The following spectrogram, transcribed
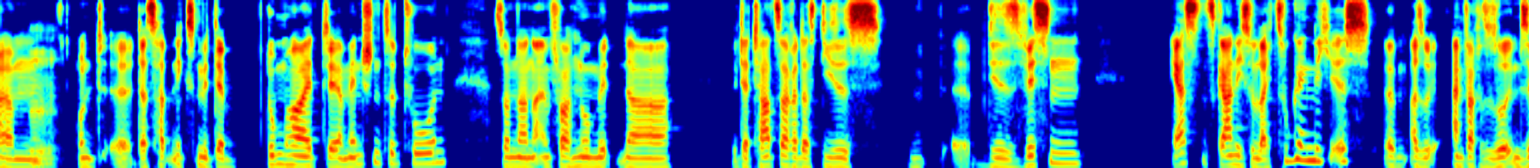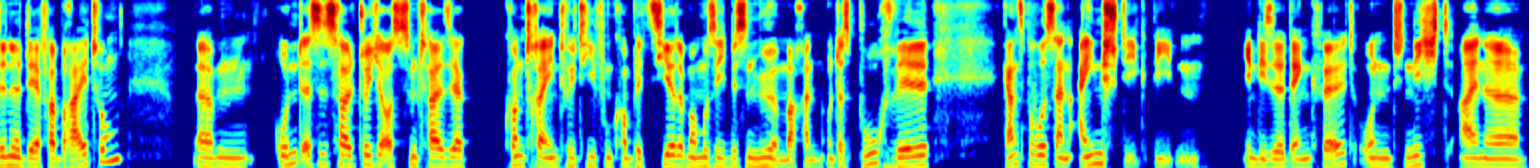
Ähm, mhm. Und äh, das hat nichts mit der Dummheit der Menschen zu tun, sondern einfach nur mit einer, mit der Tatsache, dass dieses, äh, dieses Wissen erstens gar nicht so leicht zugänglich ist, ähm, also einfach so im Sinne der Verbreitung. Ähm, und es ist halt durchaus zum Teil sehr kontraintuitiv und kompliziert, aber man muss sich ein bisschen Mühe machen. Und das Buch will ganz bewusst einen Einstieg bieten in diese Denkwelt und nicht eine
